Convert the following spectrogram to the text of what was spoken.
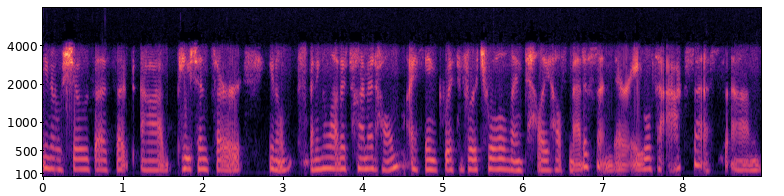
you know, shows us that uh, patients are, you know, spending a lot of time at home. I think with virtual and telehealth medicine, they're able to access um,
